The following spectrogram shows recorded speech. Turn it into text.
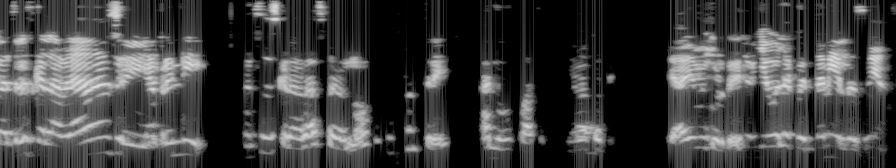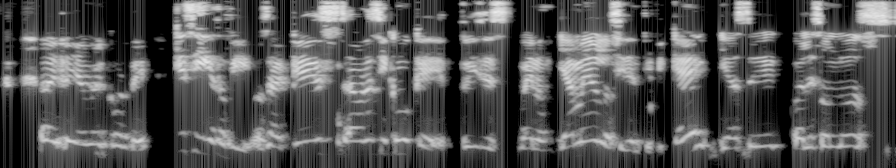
Cuatro escalabradas y aprendí. Descargadas, pero no, fueron tres. Ah, no, cuatro. Ya me acordé. Ya, ya me acordé. No llevo la cuenta ni de los míos. Ay, ya me acordé. ¿Qué sigue, Sofía? O sea, ¿qué es ahora sí como que tú dices, bueno, ya me los identifiqué, ya sé cuáles son los...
